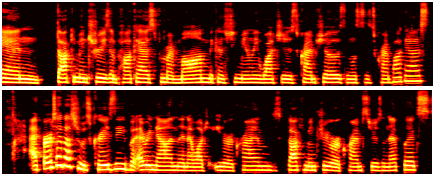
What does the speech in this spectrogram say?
and documentaries and podcasts from my mom because she mainly watches crime shows and listens to crime podcasts. At first, I thought she was crazy, but every now and then I watch either a crime documentary or a crime series on Netflix,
